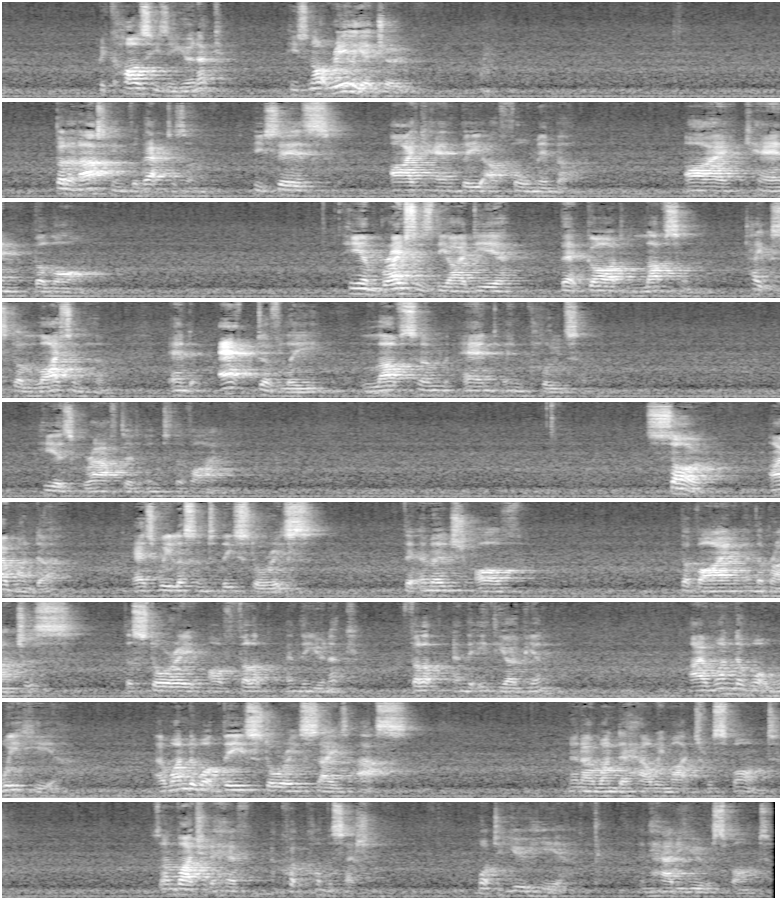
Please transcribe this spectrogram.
because he's a eunuch, he's not really a Jew. But in asking for baptism, he says, I can be a full member. I can belong. He embraces the idea that God loves him, takes delight in him, and actively loves him and includes him. He is grafted into the vine. So, I wonder, as we listen to these stories, the image of the vine and the branches, the story of Philip and the eunuch, Philip and the Ethiopian, I wonder what we hear. I wonder what these stories say to us. And I wonder how we might respond. So I invite you to have a quick conversation. What do you hear? And how do you respond?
